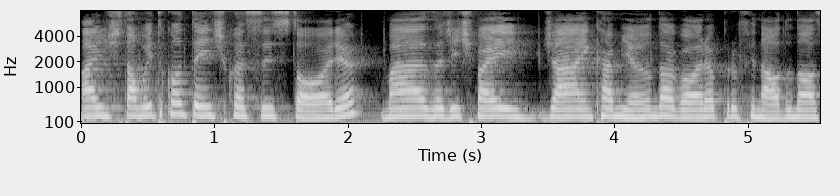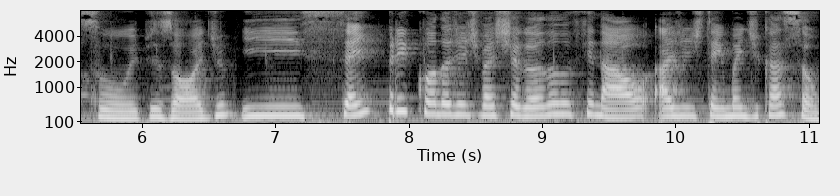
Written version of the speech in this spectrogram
A gente tá muito contente com essa história, mas a gente vai já encaminhando agora pro final do nosso episódio. E sempre quando a gente vai chegando no final, a gente tem uma indicação.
